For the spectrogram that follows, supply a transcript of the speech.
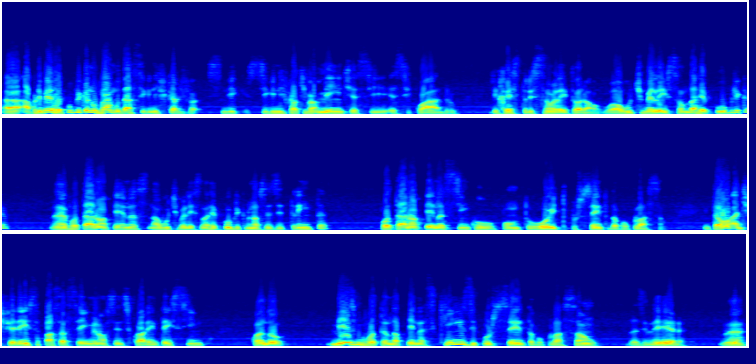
a Primeira República não vai mudar significativamente esse, esse quadro de restrição eleitoral. A última eleição da República, né, votaram apenas, na última eleição da República, 1930, votaram apenas 5,8% da população. Então, a diferença passa a ser em 1945, quando mesmo votando apenas 15% da população brasileira, né,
